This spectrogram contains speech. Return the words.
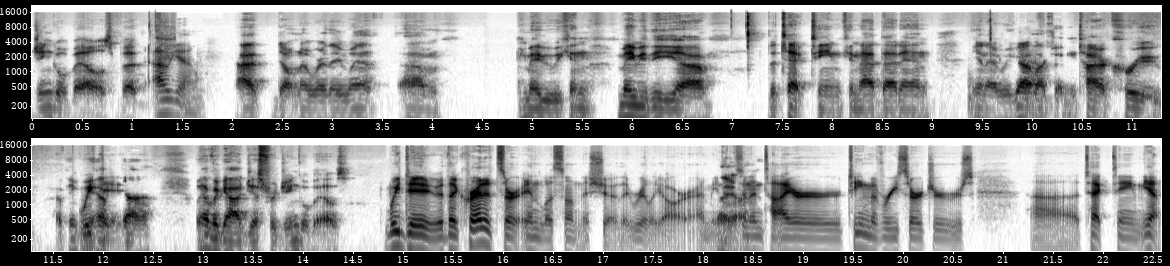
jingle bells, but Oh yeah. I don't know where they went. Um, maybe we can maybe the uh, the tech team can add that in. You know, we got like an entire crew. I think we, We have a guy. We have a guy just for jingle bells. We do. The credits are endless on this show. They really are. I mean, They it's are. an entire team of researchers, uh, tech team. Yeah,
